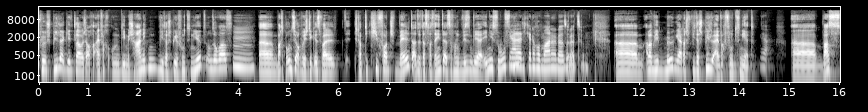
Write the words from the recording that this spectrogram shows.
für Spieler geht, glaube ich, auch einfach um die Mechaniken, wie das Spiel funktioniert und sowas. Hm. Ähm, was bei uns ja auch wichtig ist, weil ich glaube, die Keyforge-Welt, also das, was dahinter ist, davon wissen wir ja eh nicht so viel. Ja, da hätte ich gerne Romane oder so dazu. ähm, aber wir mögen ja, das, wie das Spiel einfach funktioniert. Ja. Ähm, was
